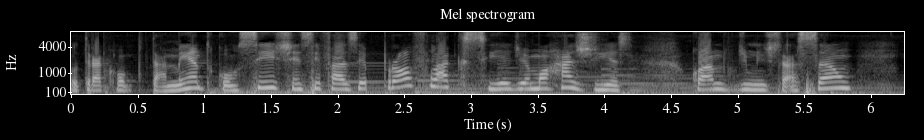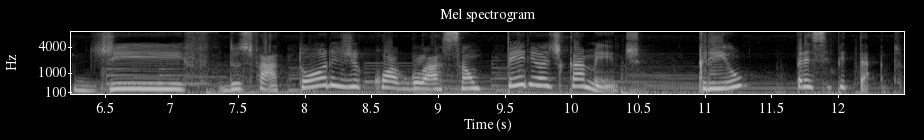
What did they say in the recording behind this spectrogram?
O tratamento consiste em se fazer profilaxia de hemorragias, com a administração de, dos fatores de coagulação periodicamente, crio precipitado,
